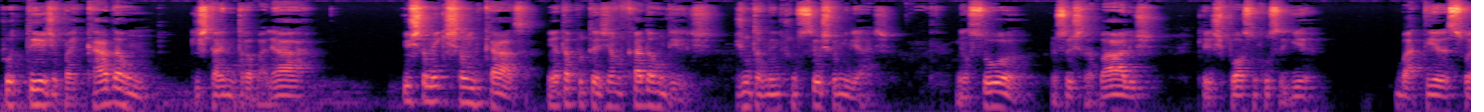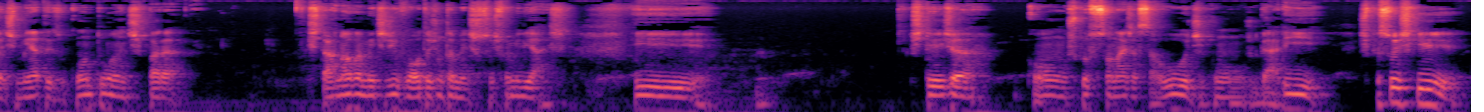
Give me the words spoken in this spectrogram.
Proteja, Pai, cada um que está indo trabalhar e os também que estão em casa. Venha estar protegendo cada um deles, juntamente com seus familiares. Abençoa nos seus trabalhos, que eles possam conseguir bater as suas metas o quanto antes para estar novamente de volta juntamente com seus familiares. E esteja com os profissionais da saúde, com os gari, as pessoas que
